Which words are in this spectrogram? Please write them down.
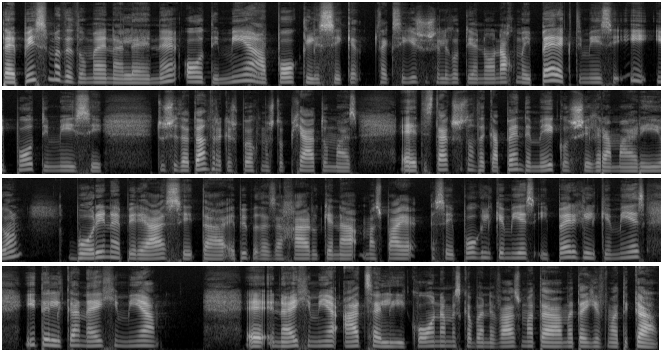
Τα επίσημα δεδομένα λένε ότι μία απόκληση, και θα εξηγήσω σε λίγο τι εννοώ, να έχουμε υπερεκτιμήσει ή υποτιμήσει τους υδατάνθρακες που έχουμε στο πιάτο μας ε, της τάξης των 15 με 20 γραμμαρίων, μπορεί να επηρεάσει τα επίπεδα ζαχάρου και να μας πάει σε υπόγλυκαιμίες, υπεργλυκαιμίες ή τελικά να έχει μία ε, να έχει μία άτσαλη εικόνα με σκαμπανεβάσματα μεταγευματικά.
